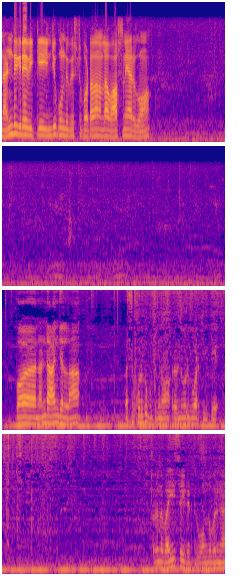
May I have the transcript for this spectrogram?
நண்டு கிரேவிக்கு இஞ்சி பூண்டு பேஸ்ட் போட்டால் தான் நல்லா வாசனையாக இருக்கும். இப்போ நண்டு ஆஞ்சிடலாம். ஃபஸ்ட்டு கொடுக்க போட்டுக்கணும். ரெண்டு கொடுக்கு உடச்சிக்கிட்டு. அப்புறம் இந்த வயசு சைடு எடுத்துருவோம். அங்கே பாருங்க.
